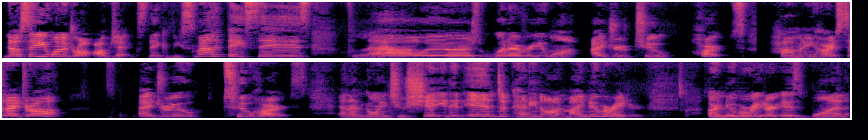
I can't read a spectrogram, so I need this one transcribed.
Now say you want to draw objects. They could be smiley faces, flowers, whatever you want. I drew two hearts. How many hearts did I draw? I drew two hearts. And I'm going to shade it in depending on my numerator. Our numerator is 1,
